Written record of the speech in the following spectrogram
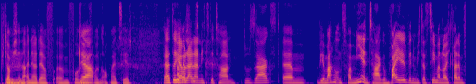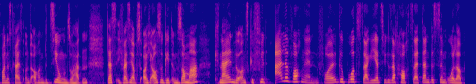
ich, glaube ich, in mhm. einer der ähm, vorigen Folgen auch mal erzählt. Er hat sich aber, aber leider nichts getan. Du sagst, ähm, wir machen uns Familientage, weil wir nämlich das Thema neulich gerade im Freundeskreis und auch in Beziehungen so hatten, dass, ich weiß nicht, ob es euch auch so geht, im Sommer knallen wir uns gefühlt alle Wochenenden voll, Geburtstage, jetzt wie gesagt Hochzeit, dann bis zum Urlaub.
